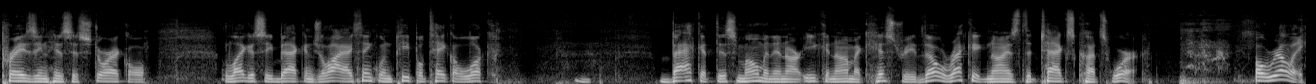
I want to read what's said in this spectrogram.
praising his historical legacy back in July. I think when people take a look back at this moment in our economic history, they'll recognize that tax cuts work. oh, really?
